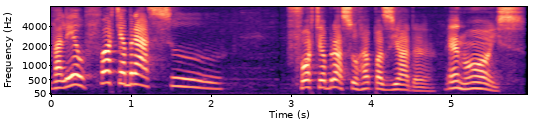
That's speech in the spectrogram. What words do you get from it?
Valeu, forte abraço! Forte abraço, rapaziada. É nós.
